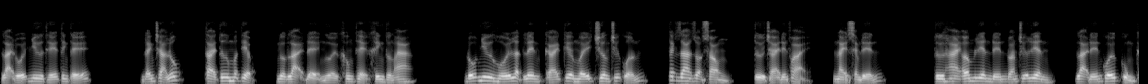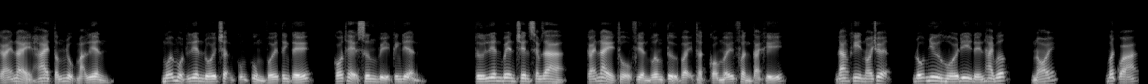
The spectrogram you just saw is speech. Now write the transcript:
lại đối như thế tinh tế. Đánh trả lúc, tài tư mất tiệp, ngược lại để người không thể khinh thường a. Đỗ như hối lật lên cái kia mấy chương chữ cuốn, tách ra dọn xong, từ trái đến phải, này xem đến. Từ hai âm liên đến đoán chữ liên lại đến cuối cùng cái này hai tấm nhục mạ liên. Mỗi một liên đối trận cũng cùng với tinh tế, có thể xưng vị kinh điển. Từ liên bên trên xem ra, cái này thổ phiền vương tử vậy thật có mấy phần tài khí. Đang khi nói chuyện, đỗ như hối đi đến hai bước, nói, bất quá.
